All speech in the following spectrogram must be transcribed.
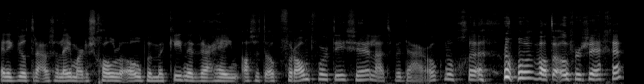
en ik wil trouwens alleen maar de scholen open, mijn kinderen daarheen, als het ook verantwoord is. Hè. Laten we daar ook nog uh, wat over zeggen.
